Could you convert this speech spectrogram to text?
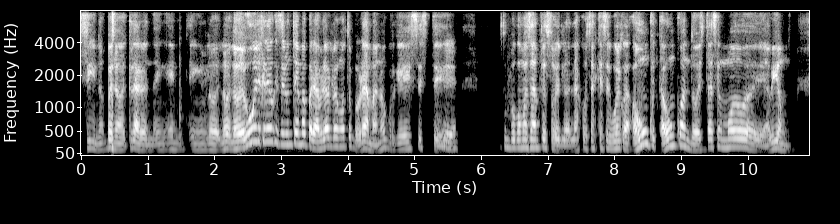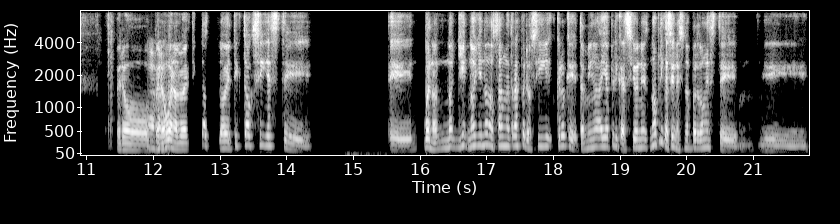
Sí, no, bueno, claro, en, en, lo, lo, de Google creo que será un tema para hablarlo en otro programa, ¿no? Porque es este es un poco más amplio sobre las cosas que hace Google, aún, aún cuando estás en modo de avión. Pero, pero bueno, lo de TikTok, lo de TikTok sí, este. Eh, bueno, no, no yéndonos tan atrás, pero sí creo que también hay aplicaciones, no aplicaciones, sino, perdón, este. Eh,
